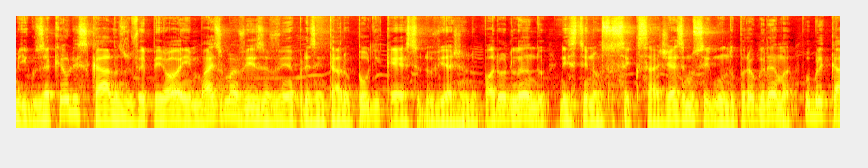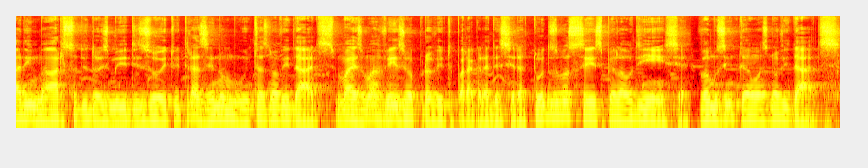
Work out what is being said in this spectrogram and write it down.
Amigos. Aqui é o Luiz Carlos do VPO e mais uma vez eu venho apresentar o podcast do Viajando para Orlando neste nosso 62º programa, publicado em março de 2018 e trazendo muitas novidades. Mais uma vez eu aproveito para agradecer a todos vocês pela audiência. Vamos então às novidades.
